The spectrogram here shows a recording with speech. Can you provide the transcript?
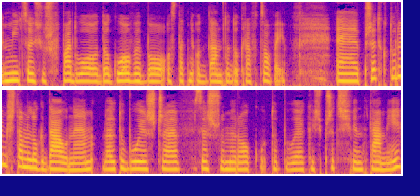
mi coś już wpadło do głowy, bo ostatnio oddałam to do krawcowej. E, przed którymś tam lockdownem, ale to było jeszcze w zeszłym roku, to było jakieś przed świętami,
